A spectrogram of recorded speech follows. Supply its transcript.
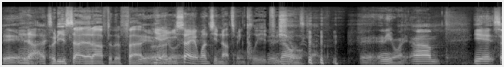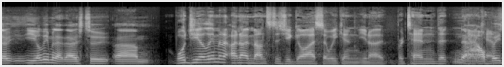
Yeah, No. that's Or do you say that after the fact? Yeah, Yeah, you say it once your nut's been cleared for no sure. one's Yeah. Anyway, um, yeah. So you eliminate those two. Um, Would you eliminate? I know Munster's your guy, so we can, you know, pretend that. No, you know, I'll, be,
